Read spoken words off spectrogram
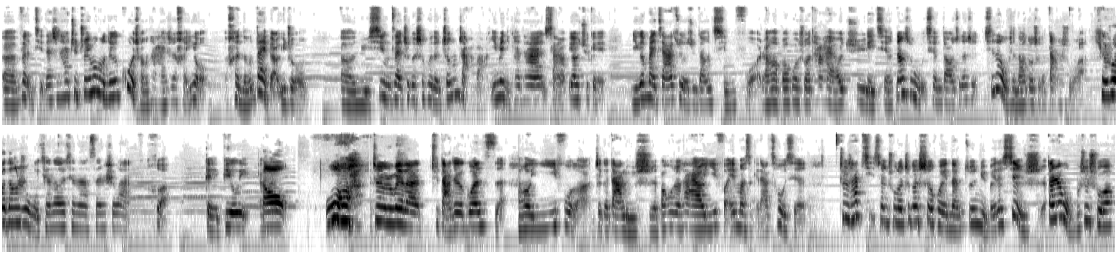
呃问题，但是她去追梦的这个过程，她还是很有很能代表一种呃女性在这个社会的挣扎吧。因为你看她想要要去给一个卖家具的去当情妇，然后包括说她还要去给钱，当时五千刀真的是现在五千刀都是个大数了，听说当时五千刀，现在三十万呵，给 Billy 然后刀。哇，就是为了去打这个官司，然后依附了这个大律师，包括说他还要依附 Amos 给他凑钱，就是他体现出了这个社会男尊女卑的现实。当然，我不是说，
